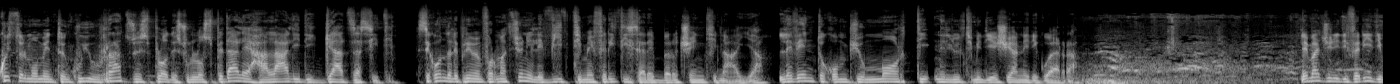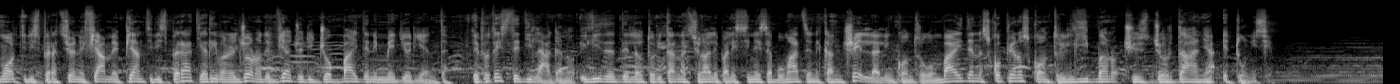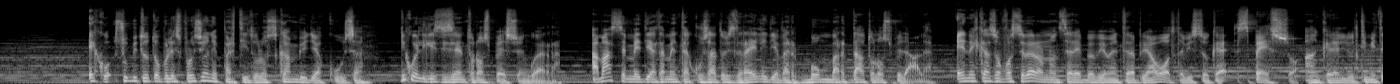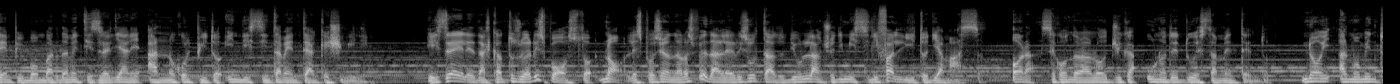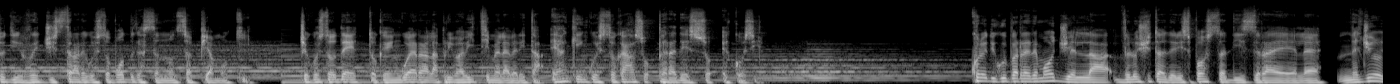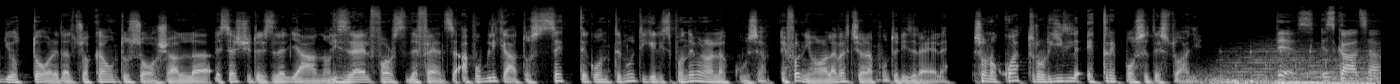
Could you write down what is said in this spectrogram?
Questo è il momento in cui un razzo esplode sull'ospedale Halali di Gaza City. Secondo le prime informazioni le vittime e i feriti sarebbero centinaia. L'evento con più morti negli ultimi dieci anni di guerra. Le immagini di feriti, morti, disperazione, fiamme e pianti disperati arrivano il giorno del viaggio di Joe Biden in Medio Oriente. Le proteste dilagano, il leader dell'autorità nazionale palestinese Abu Mazen cancella l'incontro con Biden, scoppiano scontri in Libano, Cisgiordania e Tunisi. Ecco, subito dopo l'esplosione è partito lo scambio di accuse, di quelli che si sentono spesso in guerra. Hamas ha immediatamente accusato Israele di aver bombardato l'ospedale. E nel caso fosse vero non sarebbe ovviamente la prima volta, visto che spesso, anche negli ultimi tempi, i bombardamenti israeliani hanno colpito indistintamente anche i civili. Israele dal canto suo ha risposto no, l'esplosione dell'ospedale è il risultato di un lancio di missili fallito di Hamas. Ora, secondo la logica, uno dei due sta mentendo. Noi al momento di registrare questo podcast non sappiamo chi. C'è questo detto che in guerra la prima vittima è la verità e anche in questo caso per adesso è così. Quello di cui parleremo oggi è la velocità di risposta di Israele. Nel giro di otto ore dal suo account social, l'esercito israeliano, l'Israel Force Defense, ha pubblicato sette contenuti che rispondevano alle accuse e fornivano la versione appunto di Israele. Sono quattro reel e tre post testuali. This is Gaza,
